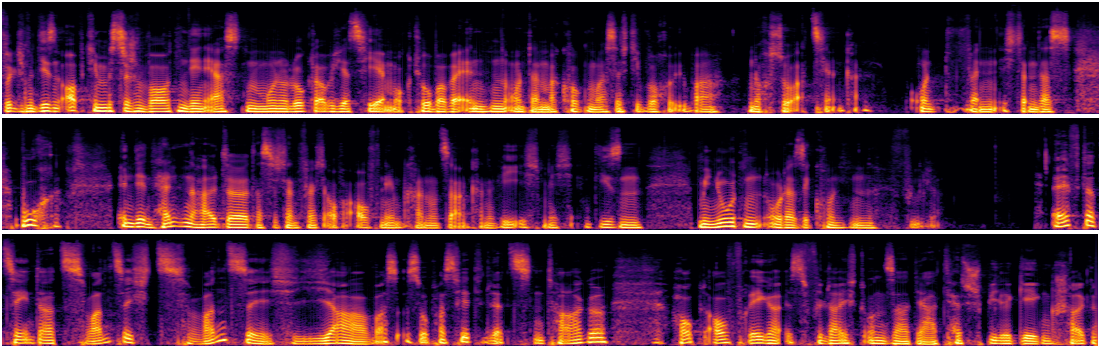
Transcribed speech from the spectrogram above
würde ich mit diesen optimistischen Worten den ersten Monolog, glaube ich, jetzt hier im Oktober beenden und dann mal gucken, was ich die Woche über noch so erzählen kann. Und wenn ich dann das Buch in den Händen halte, dass ich dann vielleicht auch aufnehmen kann und sagen kann, wie ich mich in diesen Minuten oder Sekunden fühle. 11.10.2020. Ja, was ist so passiert die letzten Tage? Hauptaufreger ist vielleicht unser ja, Testspiel gegen Schalke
